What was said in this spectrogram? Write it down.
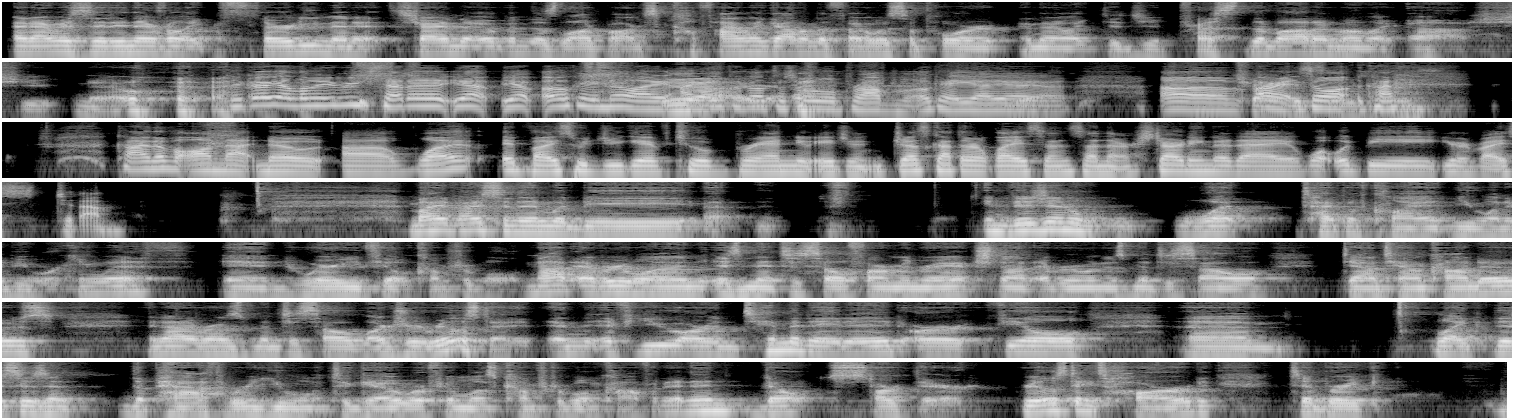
And I was sitting there for like 30 minutes trying to open this lockbox. Finally got on the phone with support and they're like, Did you press the bottom? I'm like, Oh, shoot, no. like, oh, yeah, let me reset it. Yep, yep. Okay, no, I, yeah, I get that that's yeah. a total problem. Okay, yeah, yeah, yeah. yeah. Um, all right, so kind of, kind of on that note, uh, what advice would you give to a brand new agent just got their license and they're starting today? What would be your advice to them? My advice to them would be uh, envision what type of client you want to be working with and where you feel comfortable. Not everyone is meant to sell farm and ranch. Not everyone is meant to sell downtown condos. And not everyone's meant to sell luxury real estate. And if you are intimidated or feel um, like this isn't the path where you want to go or feel most comfortable and confident in, don't start there. Real estate's hard to break,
